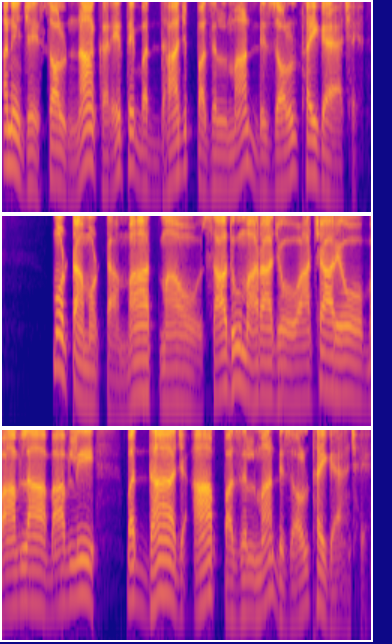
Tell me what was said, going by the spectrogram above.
અને જે સોલ્વ ના કરે, તે બધા જ પઝલમાં ડિઝોલ્વ થઈ ગયા છે. મોટા મોટા મહાત્માઓ, સાધુ મહારાજો, આચાર્યો, બાવલા, બાવલી, બધા જ આ પઝલમાં ડિઝોલ્વ થઈ ગયા છે.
